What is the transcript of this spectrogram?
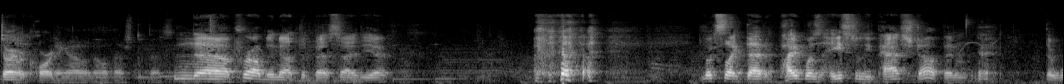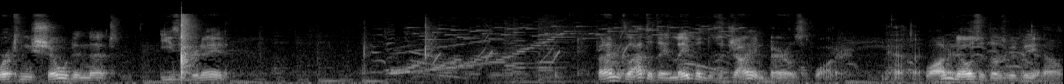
during recording, I don't know if that's the best. Nah, probably not the best idea. Looks like that pipe was hastily patched up, and the working showed in that easy grenade. But I'm glad that they labeled those giant barrels of water. Yeah, like water. Who knows what those would be? The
